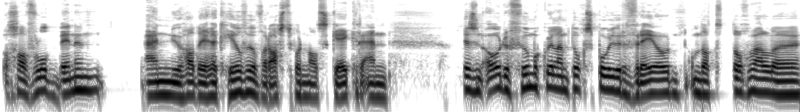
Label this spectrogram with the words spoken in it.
ga vlot binnen. En nu gaat eigenlijk heel veel verrast worden als kijker. En het is een oude film, ik wil hem toch spoilervrij houden. Omdat het toch wel... eh,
